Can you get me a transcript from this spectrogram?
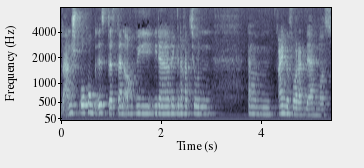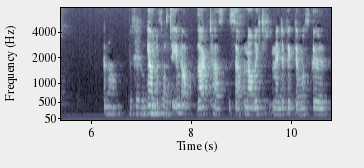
Beanspruchung ist, dass dann auch wie, wieder Regeneration ähm, eingefordert werden muss. Genau. Das ja, so ja und das, was du eben auch gesagt hast, ist ja auch genau richtig. Im Endeffekt der Muskel,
